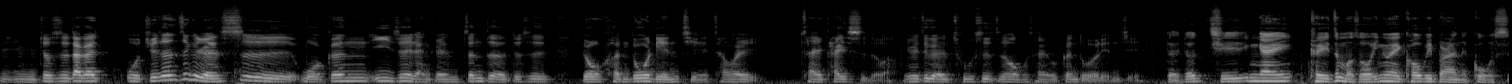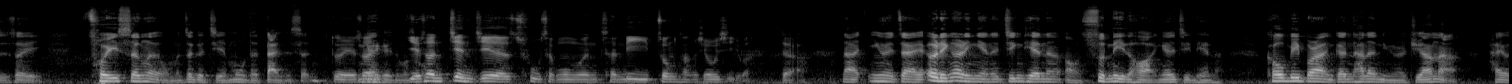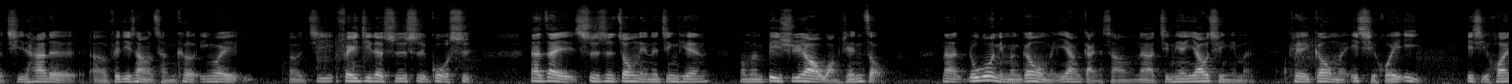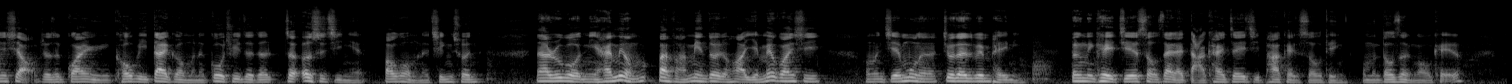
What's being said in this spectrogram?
嗯，就是大概我觉得这个人是我跟 EJ 两个人真的就是有很多连接才会才开始的吧，因为这个人出事之后，我们才有更多的连接。对，就其实应该可以这么说，因为 Kobe Bryant 的过世，所以催生了我们这个节目的诞生。对，应该可以这么说，也算间接的促成我们成立中场休息吧。对啊。那因为在二零二零年的今天呢，哦，顺利的话应该是今天了。Kobe Bryant 跟他的女儿 Gianna，还有其他的呃飞机上的乘客，因为呃机飞机的失事过世。那在逝世周年的今天，我们必须要往前走。那如果你们跟我们一样感伤，那今天邀请你们可以跟我们一起回忆，一起欢笑，就是关于 Kobe 带给我们的过去的这这二十几年，包括我们的青春。那如果你还没有办法面对的话，也没有关系，我们节目呢就在这边陪你，等你可以接受再来打开这一集 p o c k e t 收听，我们都是很 OK 的。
